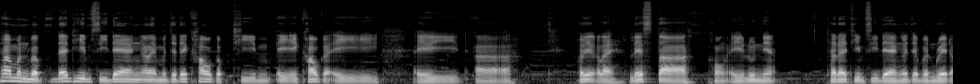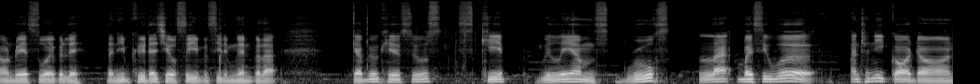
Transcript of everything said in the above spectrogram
ถ้ามันแบบได้ทีมสีแดงอะไรมันจะได้เข้ากับทีมไอไอเข้ากับไอไออ่าเขาเรียกอะไรเลสตาของไอรุ่นเนี้ย ถ้าได้ทีมสีแดงก็จะเป็น red on red สวยไปเลย แต่นี่คือได้เชลซีเป็นสีน้ำเงินไปละแกเบรียลเคซูสสกิปวิลเลียมส์บรูคส์และไบซิเวอร์อันโทนีกอร์ดอน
